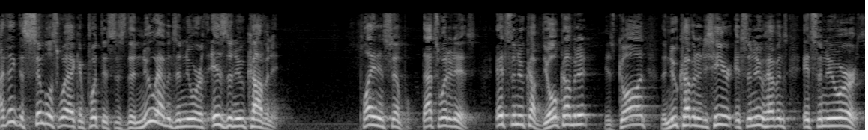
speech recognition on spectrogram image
I think the simplest way I can put this is the new heavens and new earth is the new covenant. Plain and simple. That's what it is. It's the new covenant. The old covenant is gone. The new covenant is here. It's the new heavens. It's the new earth.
